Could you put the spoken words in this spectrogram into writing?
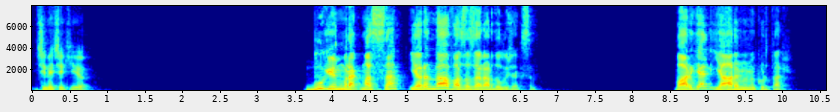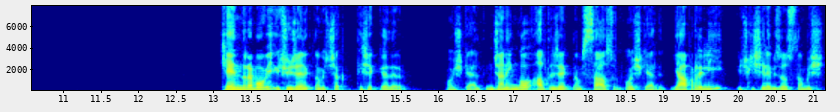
içine çekiyor. Bugün bırakmazsan yarın daha fazla zararda olacaksın. Var gel yarınını kurtar. Kendra Bovi 3. ayıklamış. Çok teşekkür ederim. Hoş geldin. Caningo 6. ayıklamış. Sağ olsun. Hoş geldin. Yapreli 3 kişiyle bizi hostlamış.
